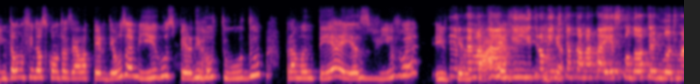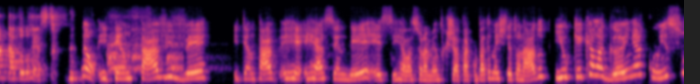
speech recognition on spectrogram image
Então, no fim das contas, ela perdeu os amigos, perdeu tudo para manter a ex viva e, e tentar matar, e literalmente e tentar matar esse quando ela terminou de matar todo o resto. Não, e tentar viver e tentar re reacender esse relacionamento que já está completamente detonado. E o que que ela ganha com isso?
